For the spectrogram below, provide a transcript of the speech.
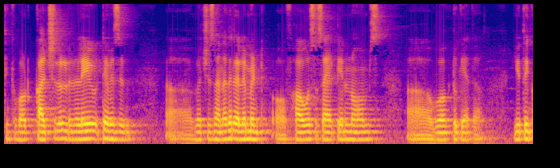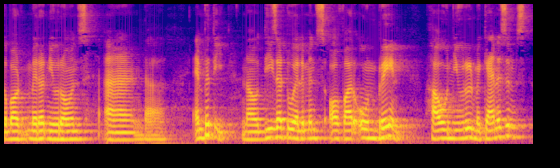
Think about cultural relativism, which is another element of how societal norms work together. You think about mirror neurons and empathy. Now, these are two elements of our own brain, how neural mechanisms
